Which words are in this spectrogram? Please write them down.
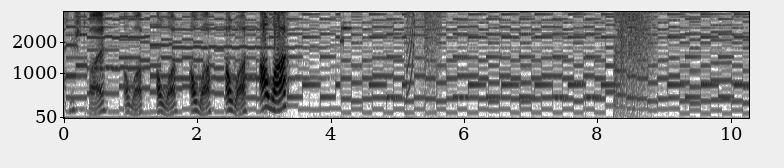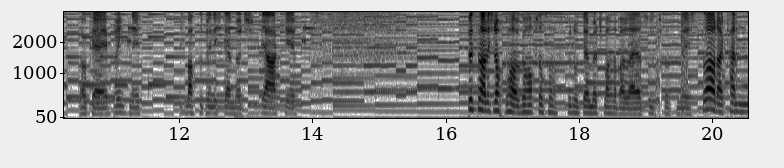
Psystrahl. Aua, aua, aua, aua, aua. Okay, bringt nichts. Ich mach zu wenig Damage. Ja, okay. bisschen hatte ich noch geho gehofft, dass das genug Damage macht, aber leider tut es das nicht. So, dann kann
